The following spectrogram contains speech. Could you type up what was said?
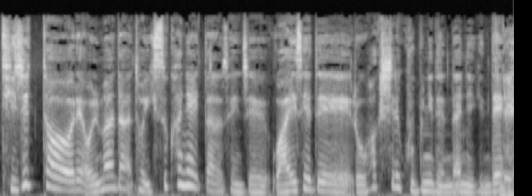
디지털에 얼마나 더 익숙하냐에 따라서 이제 Y세대로 확실히 구분이 된다는 얘기인데 네.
